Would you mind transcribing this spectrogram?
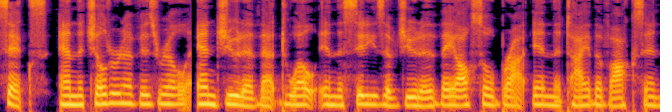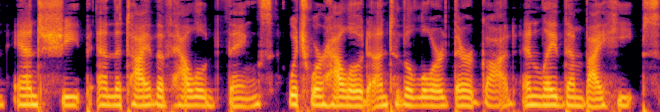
6. And the children of Israel and Judah that dwelt in the cities of Judah, they also brought in the tithe of oxen and sheep and the tithe of hallowed things, which were hallowed unto the Lord their God, and laid them by heaps.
